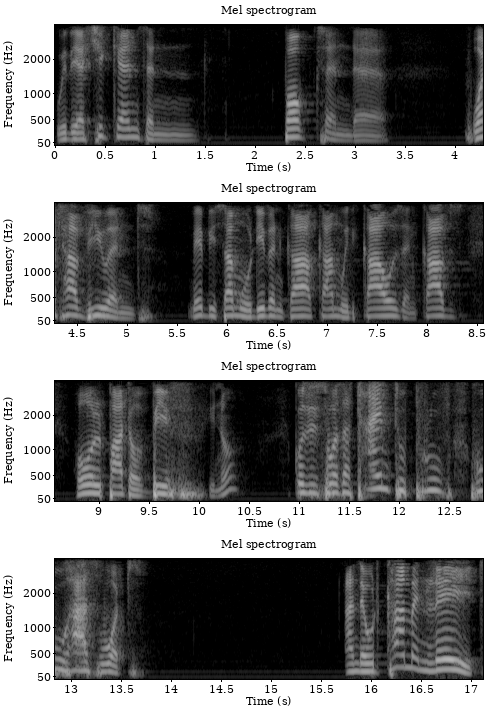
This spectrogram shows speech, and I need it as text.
with their chickens and porks and uh, what have you, and maybe some would even come with cows and calves, whole part of beef, you know. Because it was a time to prove who has what. And they would come and lay it.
